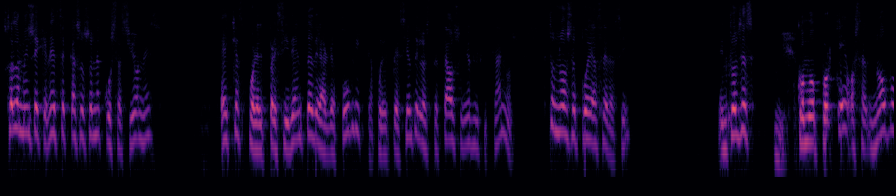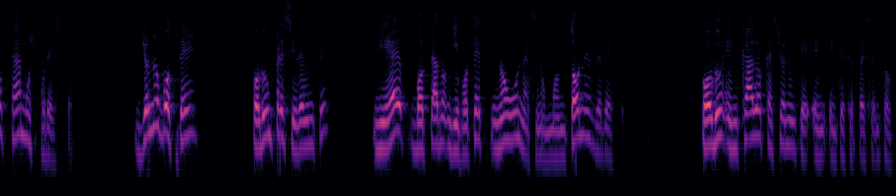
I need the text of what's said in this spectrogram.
solamente que en este caso son acusaciones hechas por el presidente de la República, por el presidente de los Estados Unidos mexicanos. Esto no se puede hacer así. Entonces, como por qué? O sea, no votamos por esto. Yo no voté por un presidente, ni he votado, ni voté no una, sino montones de veces, por un, en cada ocasión en que, en, en que se presentó.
